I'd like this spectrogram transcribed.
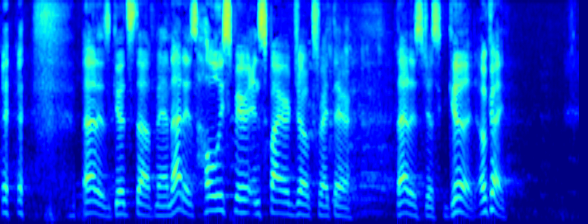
is good stuff, man. That is Holy Spirit inspired jokes right there. That is just good. Okay.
